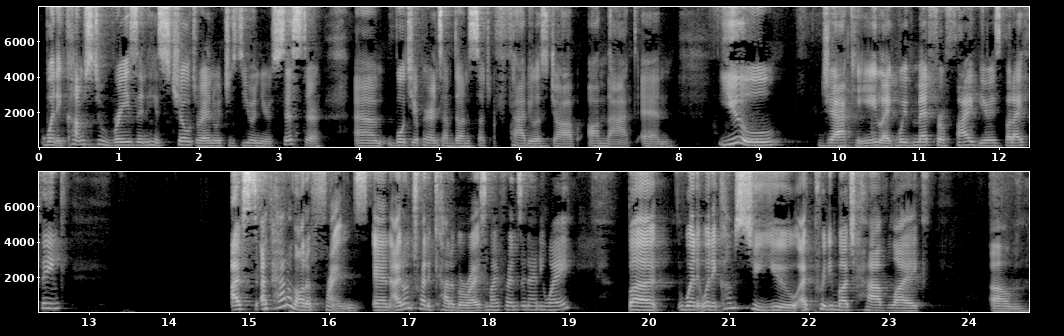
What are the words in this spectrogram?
when it comes to raising his children, which is you and your sister, um, both your parents have done such a fabulous job on that, and you, Jackie, like we've met for five years, but I think I've I've had a lot of friends, and I don't try to categorize my friends in any way. But when it, when it comes to you, I pretty much have like, um,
